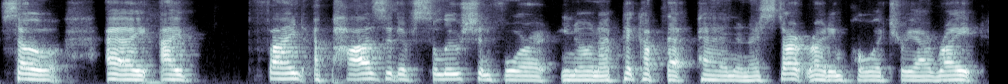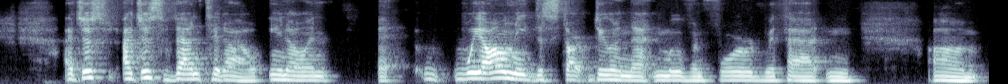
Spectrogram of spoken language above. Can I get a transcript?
So I I find a positive solution for it, you know, and I pick up that pen and I start writing poetry. I write, I just, I just vent it out, you know, and eh, we all need to start doing that and moving forward with that and um,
